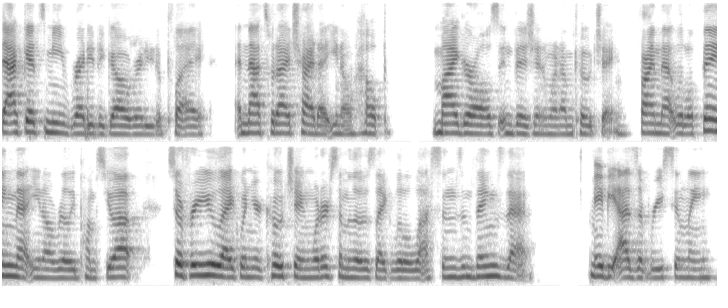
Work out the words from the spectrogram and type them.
That gets me ready to go, ready to play. And that's what I try to, you know, help my girls envision when I'm coaching. Find that little thing that, you know, really pumps you up. So for you, like when you're coaching, what are some of those like little lessons and things that maybe as of recently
